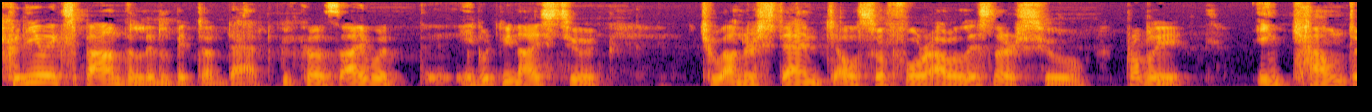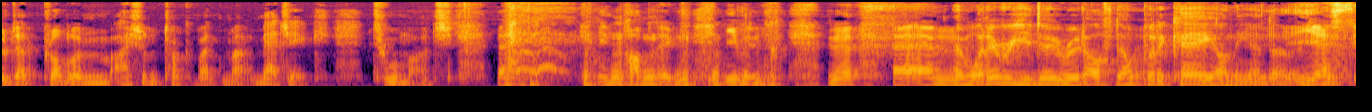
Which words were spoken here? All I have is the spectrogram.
could you expand a little bit on that? Because I would, it would be nice to to understand also for our listeners who probably encounter that problem. I shouldn't talk about ma- magic too much in public, even you know. Um, and whatever you do, Rudolf, don't put a K on the end of it. Yes,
